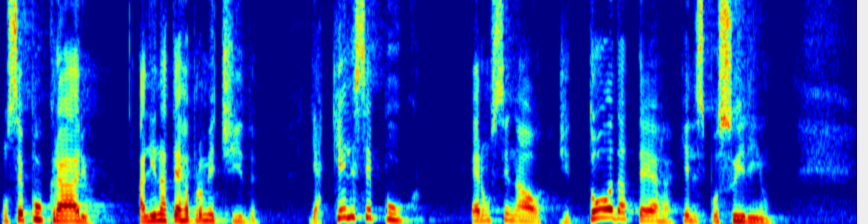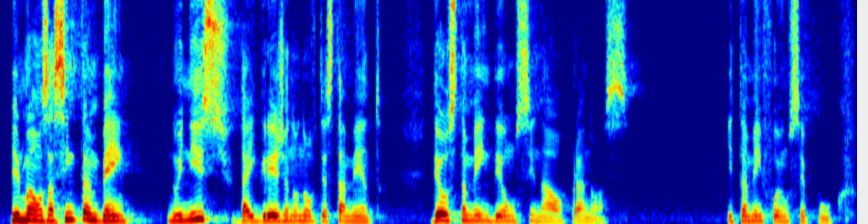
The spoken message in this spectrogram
um sepulcrário, ali na terra prometida. E aquele sepulcro era um sinal de toda a terra que eles possuiriam. Irmãos, assim também, no início da igreja no Novo Testamento, Deus também deu um sinal para nós. E também foi um sepulcro.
